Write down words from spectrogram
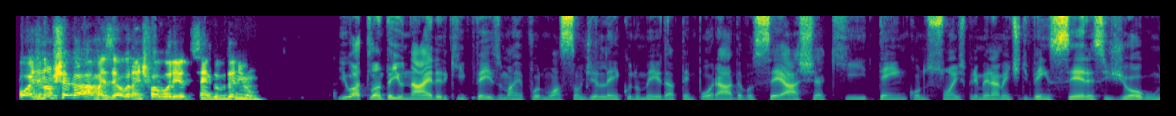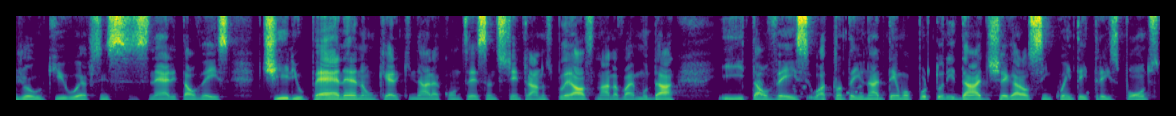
pode não chegar, mas é o grande favorito, sem dúvida nenhuma. E o Atlanta United, que fez uma reformulação de elenco no meio da temporada, você acha que tem condições, primeiramente, de vencer esse jogo? Um jogo que o FC Cincinnati talvez tire o pé, né? Não quer que nada aconteça antes de entrar nos playoffs, nada vai mudar e talvez o Atlanta United tenha uma oportunidade de chegar aos 53 pontos,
